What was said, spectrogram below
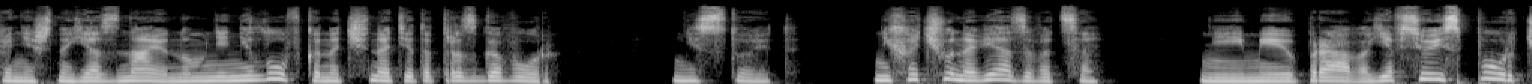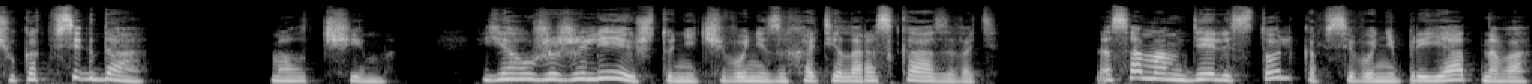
Конечно, я знаю, но мне неловко начинать этот разговор. Не стоит. Не хочу навязываться. Не имею права. Я все испорчу, как всегда. Молчим. Я уже жалею, что ничего не захотела рассказывать. На самом деле столько всего неприятного,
